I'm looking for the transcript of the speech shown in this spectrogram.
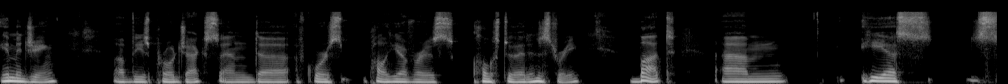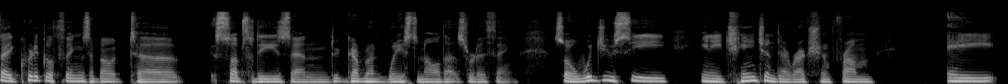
imaging of these projects, and of course, Poilievre is close to that industry, but um, he has said critical things about subsidies and government waste and all that sort of thing. So, would you see any change in direction from a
